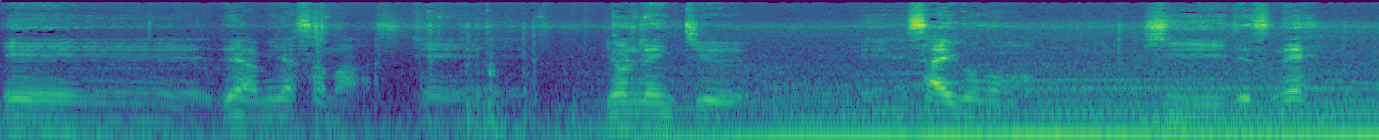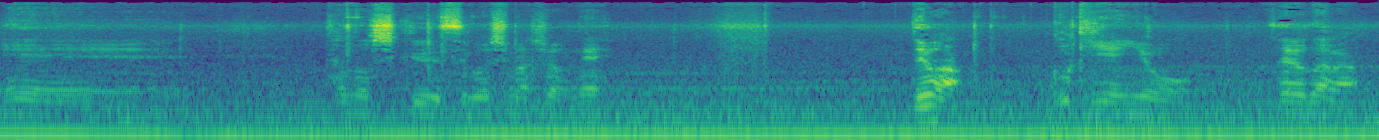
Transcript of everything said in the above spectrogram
えー、では皆様、えー、4連休、え最後の日ですね、え楽しく過ごしましょうね。ではごきげんよう。さようなら。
